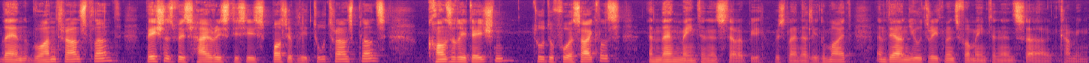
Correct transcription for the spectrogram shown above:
then one transplant, patients with high-risk disease, possibly two transplants, consolidation, two to four cycles, and then maintenance therapy with lenalidomide, and there are new treatments for maintenance uh, coming.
